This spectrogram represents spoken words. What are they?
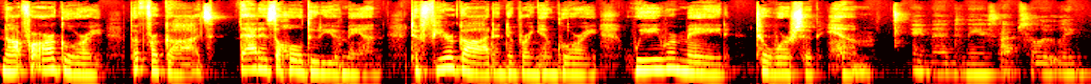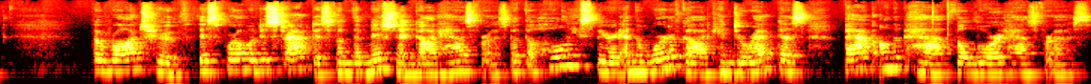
not for our glory, but for God's. That is the whole duty of man to fear God and to bring Him glory. We were made to worship Him. Amen, Denise. Absolutely. The raw truth this world will distract us from the mission God has for us, but the Holy Spirit and the Word of God can direct us back on the path the Lord has for us.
